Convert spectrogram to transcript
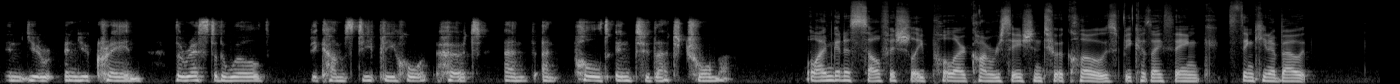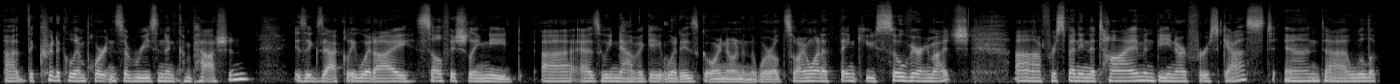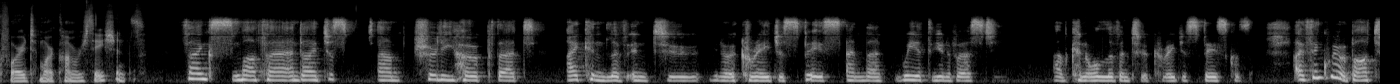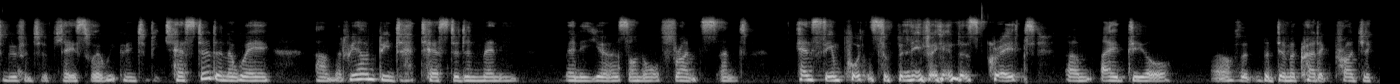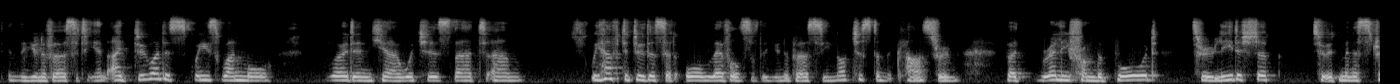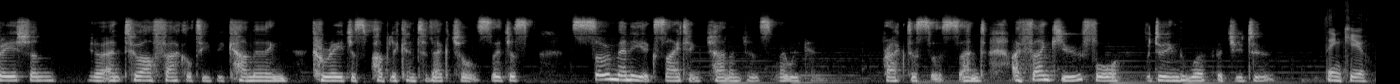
in, U- in Ukraine, the rest of the world becomes deeply hurt and, and pulled into that trauma. Well, I'm going to selfishly pull our conversation to a close because I think thinking about uh, the critical importance of reason and compassion is exactly what I selfishly need uh, as we navigate what is going on in the world. So I want to thank you so very much uh, for spending the time and being our first guest, and uh, we'll look forward to more conversations. Thanks, Martha. And I just um, truly hope that I can live into you know a courageous space, and that we at the university um, can all live into a courageous space because I think we're about to move into a place where we're going to be tested in a way um, that we haven't been t- tested in many, many years on all fronts. And hence the importance of believing in this great um, ideal of the, the, democratic project in the university. And I do want to squeeze one more word in here, which is that um, we have to do this at all levels of the university, not just in the classroom, but really from the board through leadership to administration, you know, and to our faculty becoming courageous public intellectuals. There are just so many exciting challenges where we can practice this. And I thank you for, for doing the work that you do. Thank you.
